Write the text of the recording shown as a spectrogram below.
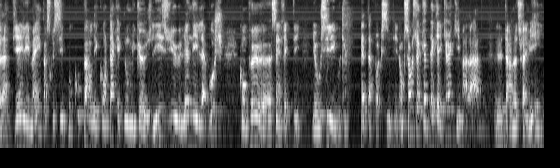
lave bien les mains, parce que c'est beaucoup par les contacts avec nos muqueuses, les yeux, le nez, la bouche, qu'on peut s'infecter. Il y a aussi les gouttelettes à proximité. Donc, si on s'occupe de quelqu'un qui est malade dans notre famille,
